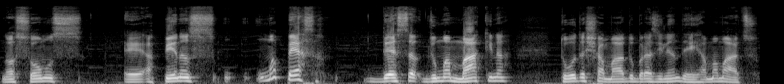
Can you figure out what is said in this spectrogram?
Nós somos é, apenas uma peça dessa de uma máquina toda chamada Brazilian Day Hamamatsu.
